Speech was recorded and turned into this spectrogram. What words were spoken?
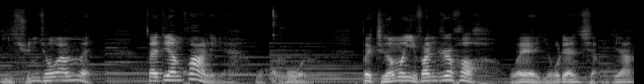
以寻求安慰。在电话里，我哭了。被折磨一番之后，我也有点想家。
